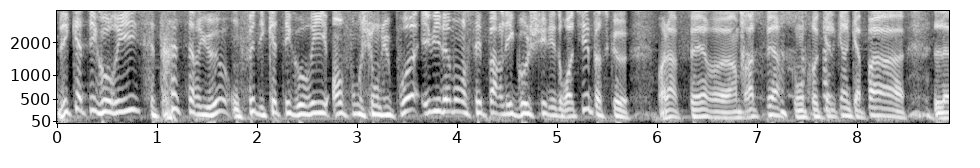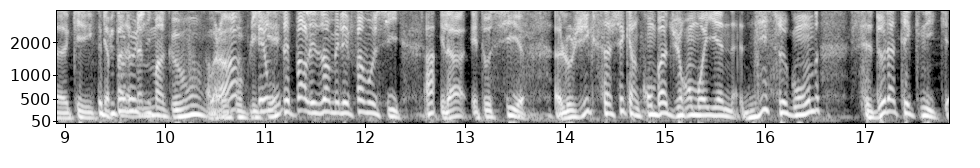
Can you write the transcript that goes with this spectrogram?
Des catégories, c'est très sérieux. On fait des catégories en fonction du poids. Évidemment, on sépare les gauchers et les droitiers parce que voilà, faire euh, un bras de fer contre quelqu'un qui a pas la, qui, qui a pas la même main que vous, voilà. compliqué. Et on sépare les hommes et les femmes aussi. Ah. Et là est aussi euh, logique. Sachez qu'un combat dure en moyenne 10 secondes. C'est de la technique,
